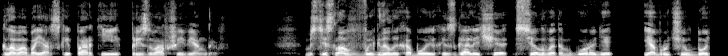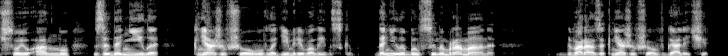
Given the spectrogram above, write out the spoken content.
глава боярской партии, призвавший венгров. Мстислав выгнал их обоих из Галича, сел в этом городе и обручил дочь свою Анну за Данила, княжевшего во Владимире Волынском. Данила был сыном Романа, два раза княжевшего в Галиче,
